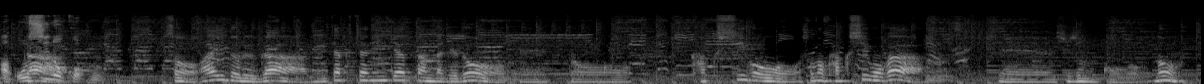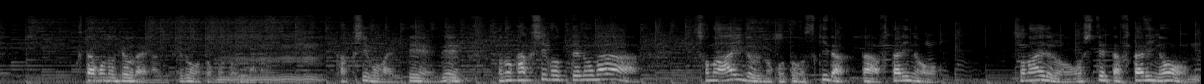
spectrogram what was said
あ推しの子、うん。そうアイドルがめちゃくちゃ人気あったんだけどえーっと隠し子その隠し子が、えー主人公の双子の兄弟なんですけど男とうん女。のうんうんうん隠し子がいてでその隠し子ってのがそのアイドルのことを好きだった2人のそのアイドルを推してた2人の、うん。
